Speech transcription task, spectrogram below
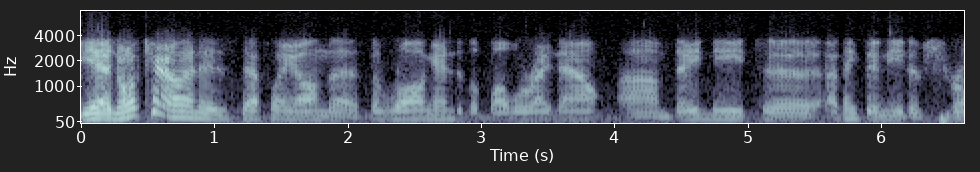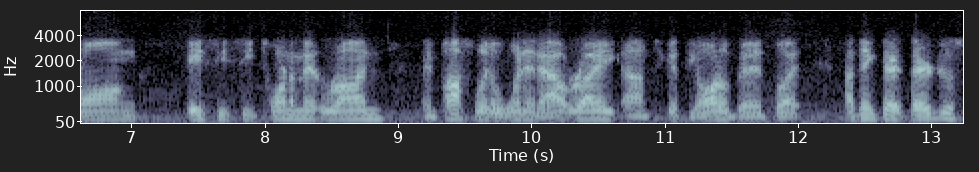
Yeah, North Carolina is definitely on the, the wrong end of the bubble right now. Um, they need to, I think they need a strong ACC tournament run and possibly to win it outright um, to get the auto bid. But I think they're they're just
